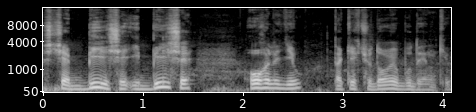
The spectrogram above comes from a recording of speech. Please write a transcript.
ще більше і більше оглядів таких чудових будинків.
